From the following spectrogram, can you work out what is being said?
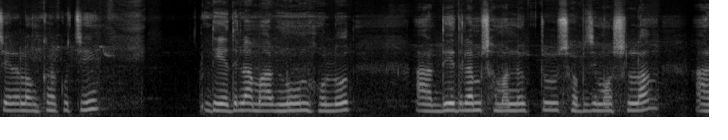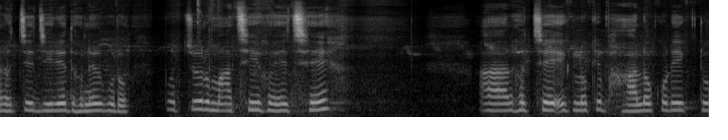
চেরা লঙ্কা কুচি দিয়ে দিলাম আর নুন, হলুদ আর দিয়ে দিলাম সামান্য একটু সবজি মশলা আর হচ্ছে জিরে, ধনের গুঁড়ো। প্রচুর মাছই হয়েছে। আর হচ্ছে এগুলোকে ভালো করে একটু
